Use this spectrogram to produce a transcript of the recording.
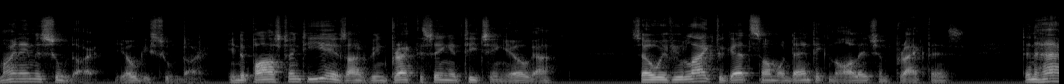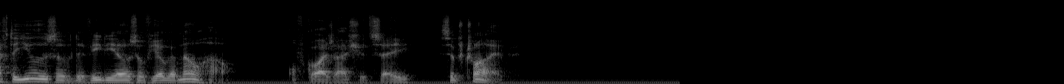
My name is Sundar, Yogi Sundar. In the past 20 years I've been practicing and teaching yoga. So if you like to get some authentic knowledge and practice, then have the use of the videos of Yoga Know How. Of course I should say, subscribe.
